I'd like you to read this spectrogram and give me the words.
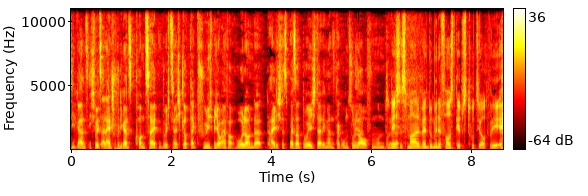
die ganz, ich will's allein schon für die ganzen Con-Zeiten durchziehen. Ich glaube, da fühle ich mich auch einfach wohler und da halte ich das besser durch, da den ganzen Tag rumzulaufen und, Und nächstes Mal, wenn du mir eine Faust gibst, tut sie auch weh. äh,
